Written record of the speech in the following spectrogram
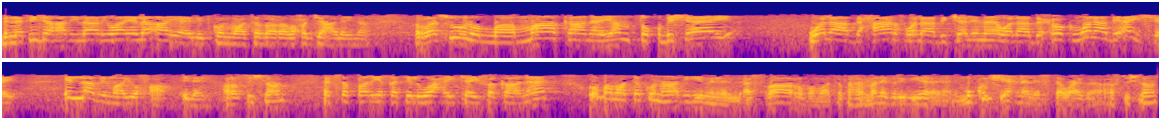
بالنتيجة هذه لا رواية لا آية اللي تكون معتبرة وحجة علينا. رسول الله ما كان ينطق بشيء ولا بحرف ولا بكلمة ولا بحكم ولا بأي شيء إلا بما يوحى إليه. عرفت شلون؟ هسه طريقة الوحي كيف كانت؟ ربما تكون هذه من الأسرار ربما تكون ما ندري بها يعني مو كل شيء إحنا نستوعبها. عرفت شلون؟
